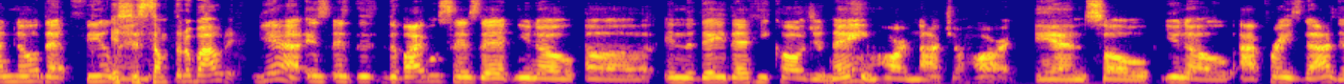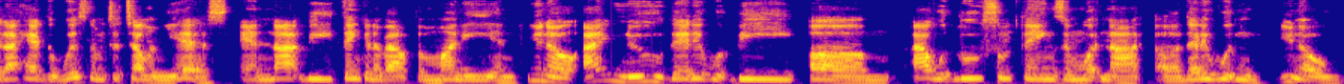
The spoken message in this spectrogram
I know that feeling. It's just something about it. Yeah, it's, it's- the Bible says that you know, uh, in the day that He called your name, harden not your heart. And so, you know, I praise God that I had the wisdom to tell Him yes, and not be thinking about the money. And you know, I knew that it would be, um, I would lose some things and whatnot. Uh, that it wouldn't, you know,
